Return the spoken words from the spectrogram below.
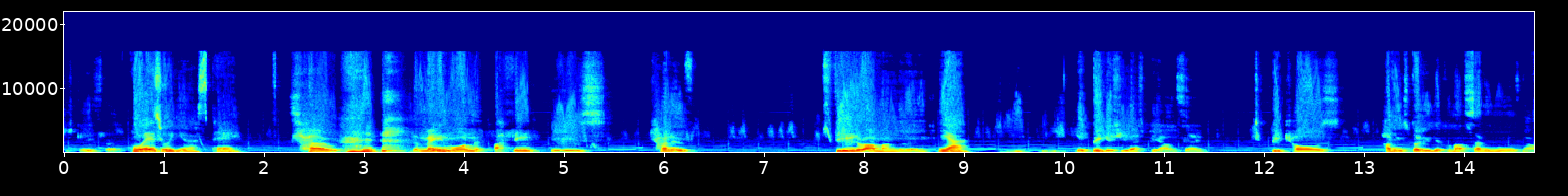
just go for it. What is your USP? So the main one I think is kind of themed around Mandarin. yeah. The biggest USP I would say, because having studied it for about seven years now.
